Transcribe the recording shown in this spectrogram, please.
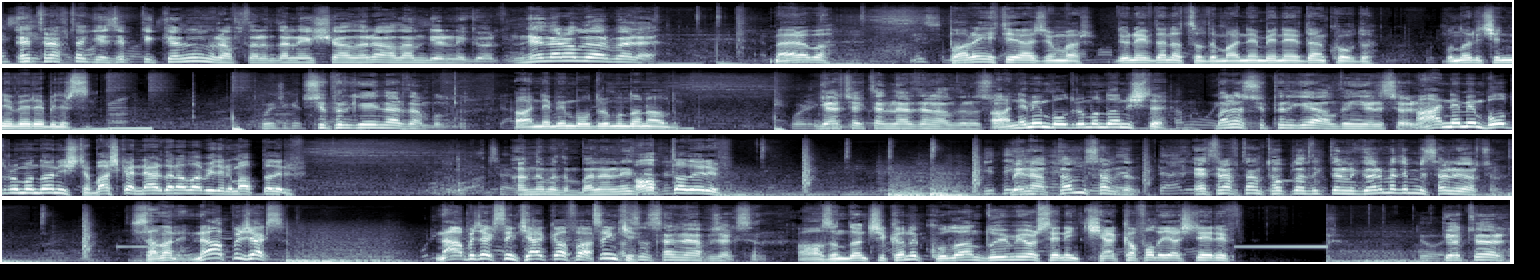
Etrafta gezip dükkanın raflarından eşyaları alan birini gördüm. Neler oluyor böyle? Merhaba. Para ihtiyacım var. Dün evden atıldım. Annem beni evden kovdu. Bunlar için ne verebilirsin? Süpürgeyi nereden buldun? Annemin bodrumundan aldım. Gerçekten nereden aldığını sor. Annemin bodrumundan işte. Bana süpürgeyi aldığın yeri söyle. Annemin bodrumundan işte. Başka nereden alabilirim aptal herif? Anlamadım. Bana ne dedin? Aptal herif. Beni aptal mı sandın? Etraftan topladıklarını görmedin mi sanıyorsun? Sana ne? Ne yapacaksın? Ne yapacaksın kel kafa? Sın ki. Asıl sen ne yapacaksın? Ağzından çıkanı kulağın duymuyor senin kel kafalı yaşlı herif. Götür.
